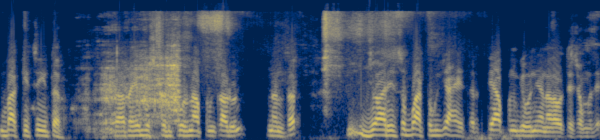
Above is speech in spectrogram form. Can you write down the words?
बाकीचे इतर. तर आता हे बुस्कट पूर्ण आपण काढून नंतर ज्वारीचं बाटूक जे आहे तर ते आपण घेऊन येणार आहोत त्याच्यामध्ये.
